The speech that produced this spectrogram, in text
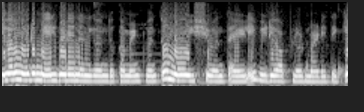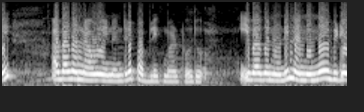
ಇವಾಗ ನೋಡಿ ಮೇಲ್ಗಡೆ ನನಗೆ ಒಂದು ಕಮೆಂಟ್ ಬಂತು ನೋ ಇಶ್ಯೂ ಅಂತ ಹೇಳಿ ವಿಡಿಯೋ ಅಪ್ಲೋಡ್ ಮಾಡಿದ್ದಕ್ಕೆ. ಆವಾಗ ನಾವು ಏನಂದರೆ ಪಬ್ಲಿಕ್ ಮಾಡ್ಬೋದು. ಇವಾಗ ನೋಡಿ, ನಾನು ನಿನ್ನೆ ವಿಡಿಯೋ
